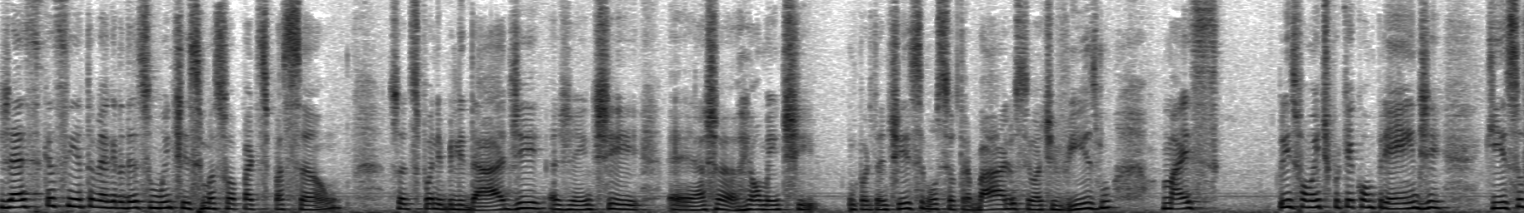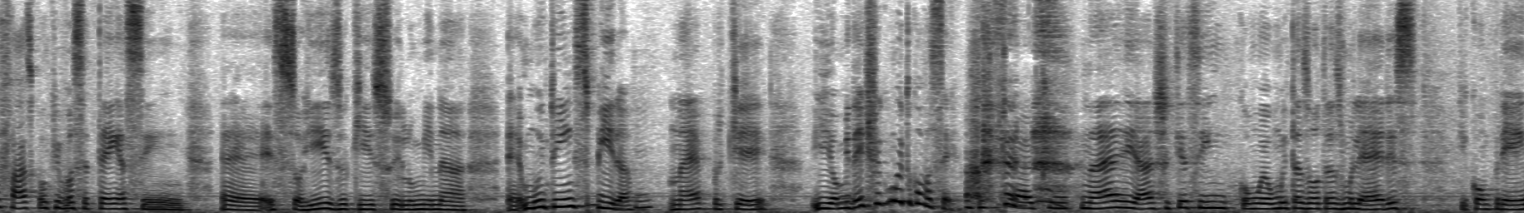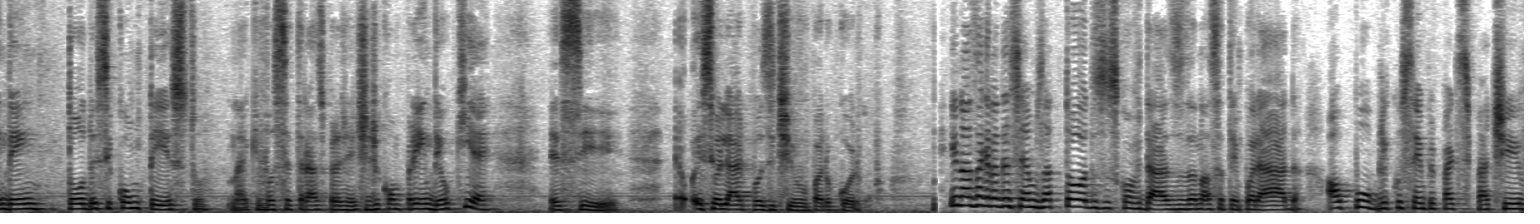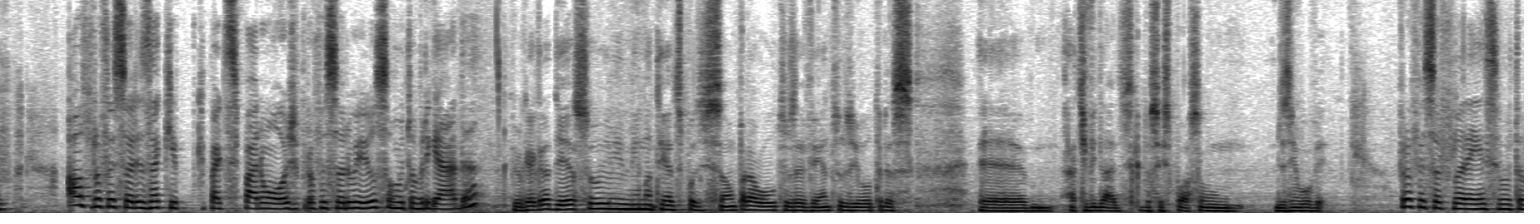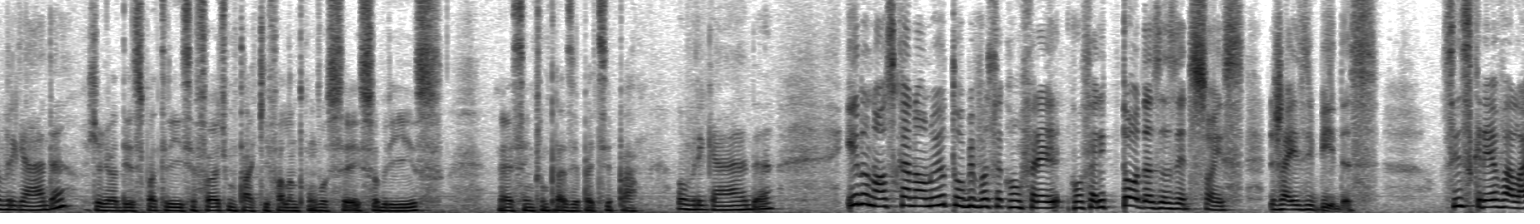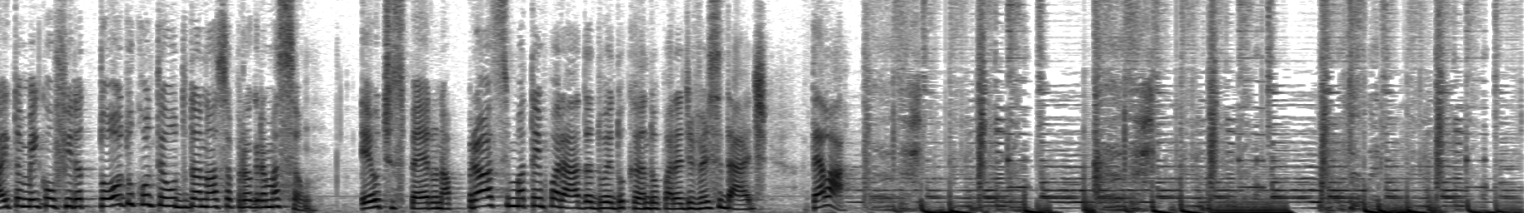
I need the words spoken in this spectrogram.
Jéssica, sim, eu também agradeço muitíssimo a sua participação, sua disponibilidade. A gente é, acha realmente importantíssimo o seu trabalho, o seu ativismo, mas principalmente porque compreende que isso faz com que você tenha assim é, esse sorriso, que isso ilumina é, muito e inspira, uhum. né? Porque e eu me identifico muito com você, que ótimo. né? E acho que assim como eu, muitas outras mulheres que compreendem todo esse contexto né, que você traz para a gente de compreender o que é esse, esse olhar positivo para o corpo. E nós agradecemos a todos os convidados da nossa temporada, ao público sempre participativo, aos professores aqui que participaram hoje. Professor Wilson, muito obrigada. Eu que agradeço e me mantenho à disposição para outros eventos e outras é, atividades que vocês possam desenvolver. Professor Florencio, muito obrigada. Eu que agradeço, Patrícia. Foi ótimo estar aqui falando com vocês sobre isso. É sempre um prazer participar. Obrigada. E no nosso canal no YouTube você confere, confere todas as edições já exibidas. Se inscreva lá e também confira todo o conteúdo da nossa programação. Eu te espero na próxima temporada do Educando para a Diversidade. Até lá!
